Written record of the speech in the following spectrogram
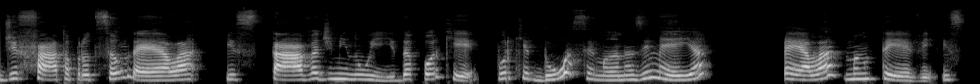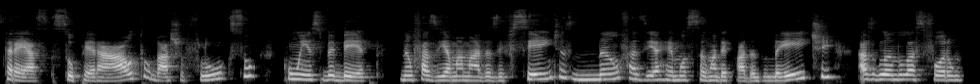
de fato, a produção dela estava diminuída. Por quê? Porque duas semanas e meia ela manteve estresse super alto, baixo fluxo. Com isso, o bebê não fazia mamadas eficientes, não fazia remoção adequada do leite, as glândulas foram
